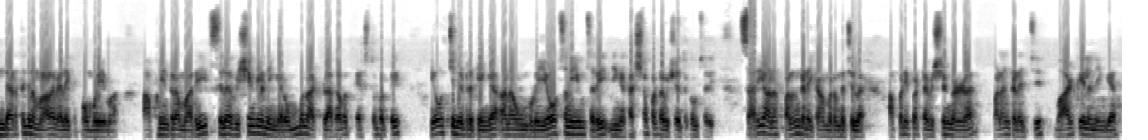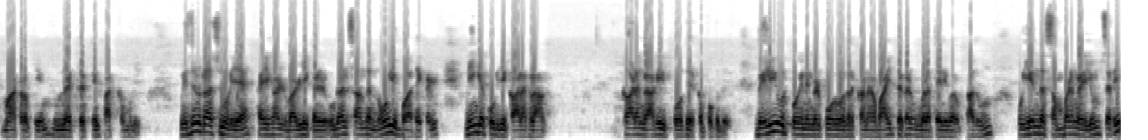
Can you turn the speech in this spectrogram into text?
இந்த இடத்துக்கு நம்மளால வேலைக்கு போக முடியுமா? அப்படின்ற மாதிரி சில விஷயங்களை நீங்க ரொம்ப நாட்களாக கஷ்டப்பட்டு யோசிச்சுக்கிட்டு இருக்கீங்க. ஆனா உங்களுடைய யோசனையும் சரி நீங்க கஷ்டப்பட்ட விஷயத்துக்கும் சரி சரியான பலன் கிடைக்காம இருந்துச்சுல்ல. அப்படிப்பட்ட விஷயங்கள்ல பலன் கிடைச்சு வாழ்க்கையில நீங்க மாற்றத்தையும் முன்னேற்றத்தையும் பார்க்க முடியும். மிதுன ராசினுடைய கைகள் வள்ளிகள் உடல் சார்ந்த நோய் உபாதைகள் நீங்கக்கூடிய காலங்களா காலங்களாக இப்போது இருக்க போகுது. வெளியூர் பயணங்கள் போவதற்கான வாய்ப்புகள் உங்களை தேடி வரும். அதுவும் உயர்ந்த சம்பளங்களிலும் சரி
